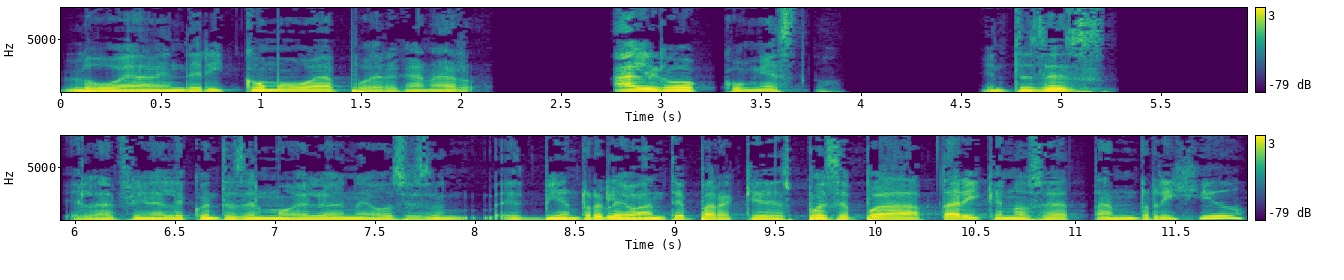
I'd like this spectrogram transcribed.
lo voy a vender y cómo voy a poder ganar algo con esto. Entonces, el, al final de cuentas, el modelo de negocios es bien relevante para que después se pueda adaptar y que no sea tan rígido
